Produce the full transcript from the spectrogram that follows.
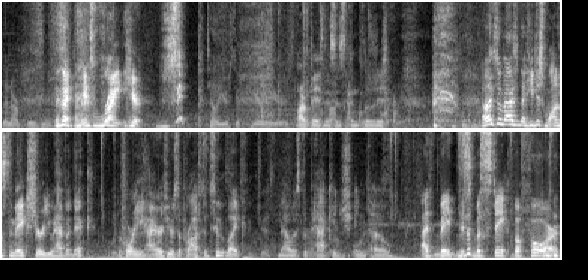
Then our business. It's like it's right here. Zip! Tell your superiors. Our business is concluded. I like to imagine that he just wants to make sure you have a dick before he hires you as a prostitute. Like, now is the package in tow? I've made this mistake before.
